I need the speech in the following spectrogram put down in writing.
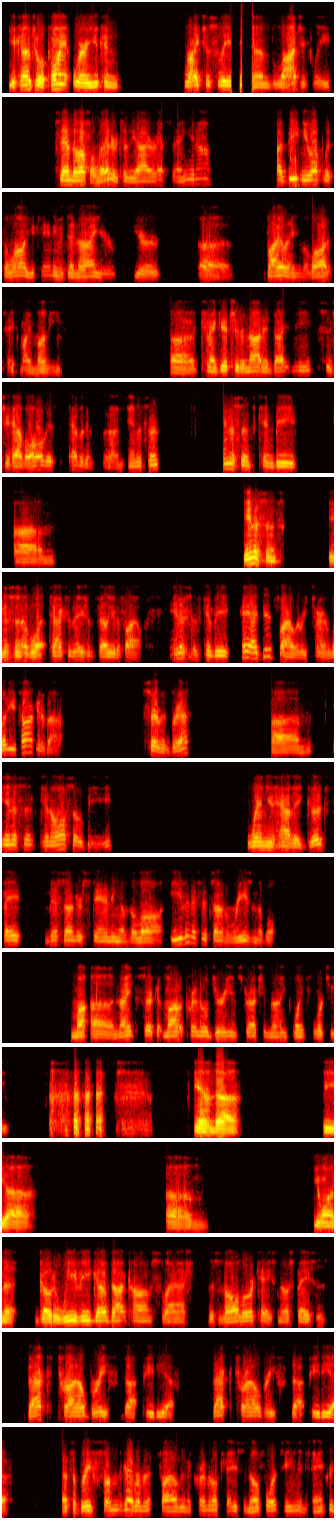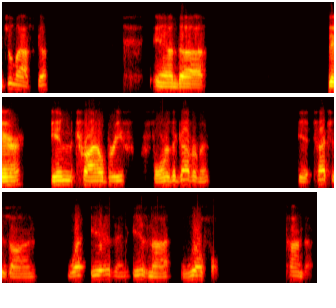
you come to a point where you can righteously and logically send off a letter to the IRS saying, you know, I've beaten you up with the law. You can't even deny you're you're uh, violating the law to take my money. Uh, can I get you to not indict me since you have all this evidence that I'm innocent? Innocence can be um, innocence. Innocent of what? Tax evasion, failure to file. Innocence can be, hey, I did file a return. What are you talking about? Serving breath. Um, innocent can also be when you have a good faith misunderstanding of the law, even if it's unreasonable. Uh, Ninth Circuit Model Criminal Jury Instruction 9.42. and uh, the uh, um, you want to go to wevgov.com slash this is all lowercase, no spaces. Backtrialbrief.pdf. Backtrialbrief.pdf. That's a brief from the government filed in a criminal case in 014 in Anchorage, Alaska. And uh, there, in the trial brief for the government, it touches on what is and is not willful conduct.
